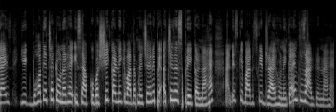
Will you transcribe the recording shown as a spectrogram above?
गाइज़ ये एक बहुत ही अच्छा टोनर है, इसे आपको बस शेक करने के बाद अपने चेहरे पर अच्छे से स्प्रे करना है एंड इसके बाद इसके ड्राई होने का इंतज़ार करना है।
